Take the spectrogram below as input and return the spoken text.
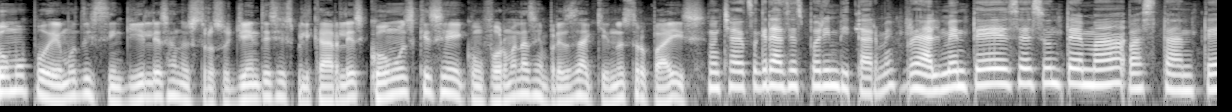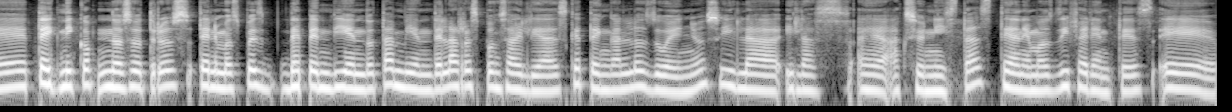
cómo podemos distinguirles a nuestros oyentes y explicarles cómo es que se conforman las empresas aquí en nuestro país. Muchas gracias por invitarme. Realmente ese es un tema bastante técnico. Nosotros tenemos pues dependiendo también de las responsabilidades que tengan los dueños y, la, y las eh, accionistas, tenemos diferentes eh,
